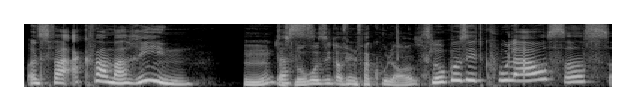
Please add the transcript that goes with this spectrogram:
Und zwar Aquamarin. Mhm, das, das, Logo sieht auf jeden Fall cool aus. Das Logo sieht cool aus. Das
